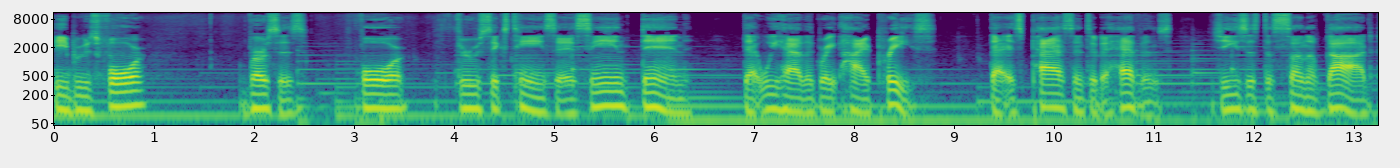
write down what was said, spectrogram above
Hebrews 4, verses 4 through 16 says, Seeing then that we have a great high priest that is passed into the heavens, Jesus, the Son of God,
